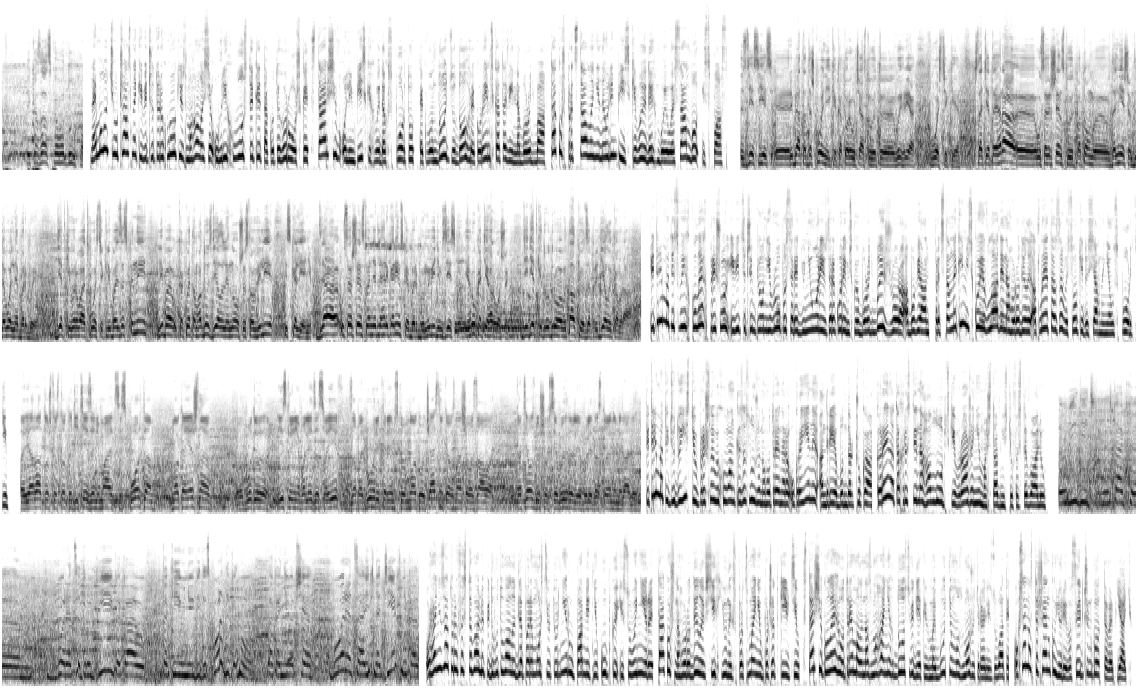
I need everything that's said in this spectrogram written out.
и казацкого духа. Наймолодші учасники від 4 років змагалися у грі хвостики та котигорошки, старші в олімпійських видах спорту – теквондо, дзюдо, греко-римська та вільна боротьба. Також представлені неолімпійські види – бойове самбо і спас. Здесь есть э, ребята-дошкольники, которые участвуют э, в игре «Хвостики». Кстати, эта игра э, усовершенствует потом в дальнейшем для вольной борьбы. Детки вырывают хвостик либо из-за спины, либо, как в этом году сделали новшество, ввели из колени. Для усовершенствования для греко-римской борьбы мы видим здесь игру котигорошек, где детки друг друга выталкивают за пределы ковра. Підтримати своїх колег прийшов і віце-чемпіон Європи серед юніорів з греко-римської боротьби Жора Абовян. Представники міської влади нагородили атлета за високі досягнення у спорті. Я рад, що стільки детей занимается спортом, але, звісно, буду искренне болеть за своих, за борьбу греко-римскую, много участников из нашего зала. Хотелось бы, чтобы все выиграли и были достойны медалей. Підтримати дзюдоїстів прийшли вихованки заслуженого тренера України Андрія Бондарчука. Карина та Христина Гавлопські вражені масштабністю фестивалю. увидеть, как эм, борются другие, какая, у- какие у них виды спорта, ну, как они вообще борются, их техника. Організатори фестивалю підготували для переможців турніру пам'ятні кубки і сувеніри. Також нагородили всіх юних спортсменів-початківців. Старші колеги отримали на змаганнях досвід, який в майбутньому зможуть реалізувати. Оксана Сташенко, Юрій Васильченко, ТВ 5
